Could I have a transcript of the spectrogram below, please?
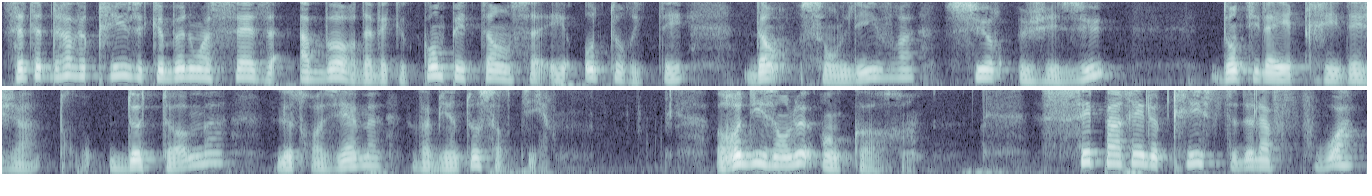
cette grave crise que Benoît XVI aborde avec compétence et autorité dans son livre sur Jésus, dont il a écrit déjà deux tomes, le troisième va bientôt sortir. Redisons-le encore. Séparer le Christ de la foi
